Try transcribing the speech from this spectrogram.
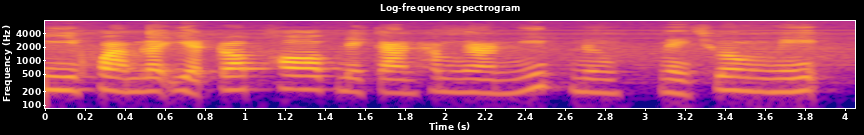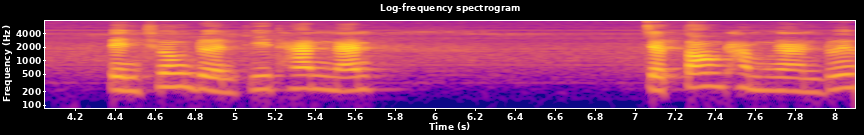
มีความละเอียดรอบคอบในการทำงานนิดนึงในช่วงนี้ เป็นช่วงเดือนที่ท่านนั้น จะต้องทำงานด้วย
